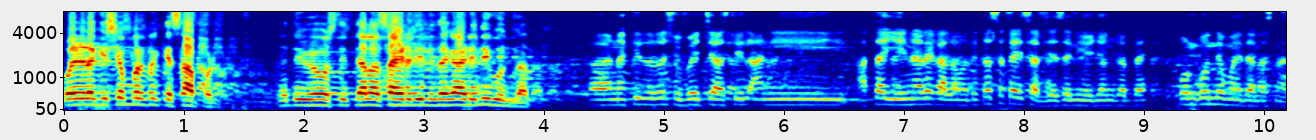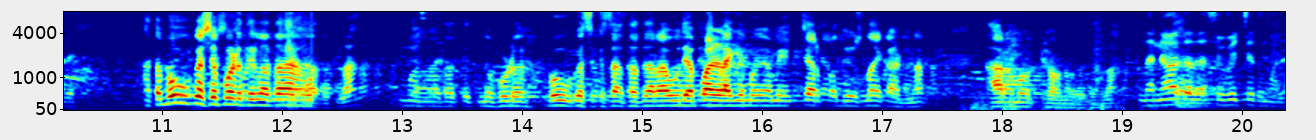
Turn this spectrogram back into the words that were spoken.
पळलं की शंभर टक्के सापडत. ते व्यवस्थित त्याला साईड दिली तर गाडी निघून जाते. अं, नक्कीच दादा शुभेच्छा असतील. आणि आता येणाऱ्या कालामध्ये कसं काय सर्जाचं नियोजन करताय? कोणकोणते मैदान असणार आहे आता बघू कसे पडतील आता. आता तिथनं पुढं बघू कसं कसं. आता जरा उद्या पळला की मग आम्ही चार पाच दिवस नाही काढणार. आरामात ठेवणार त्याला. धन्यवाद दादा शुभेच्छा तुम्हाला.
